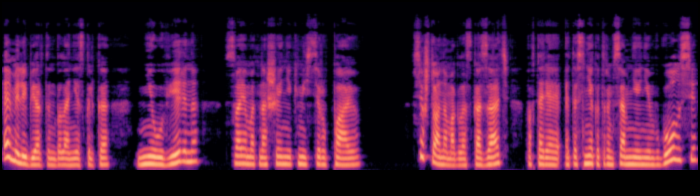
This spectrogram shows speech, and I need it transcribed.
Эмили Бертон была несколько неуверена в своем отношении к мистеру Паю. Все, что она могла сказать, повторяя это с некоторым сомнением в голосе,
